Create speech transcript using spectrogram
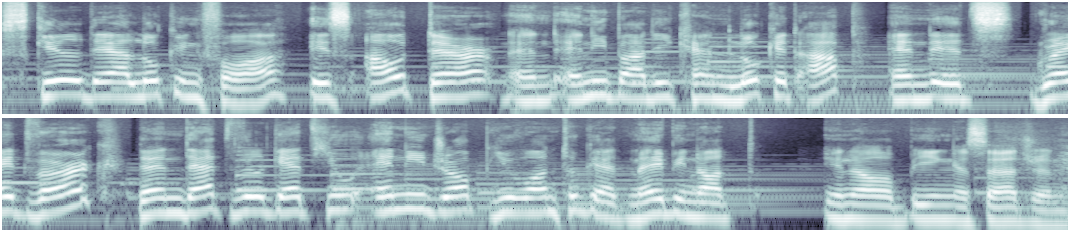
skill they are looking for is out there and anybody can look it up and it's great work, then that will get you any job you want to get. Maybe not, you know, being a surgeon.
